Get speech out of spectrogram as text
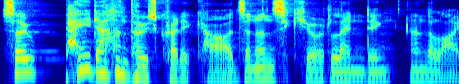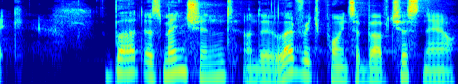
So pay down those credit cards and unsecured lending and the like. But as mentioned under the leverage point above just now,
